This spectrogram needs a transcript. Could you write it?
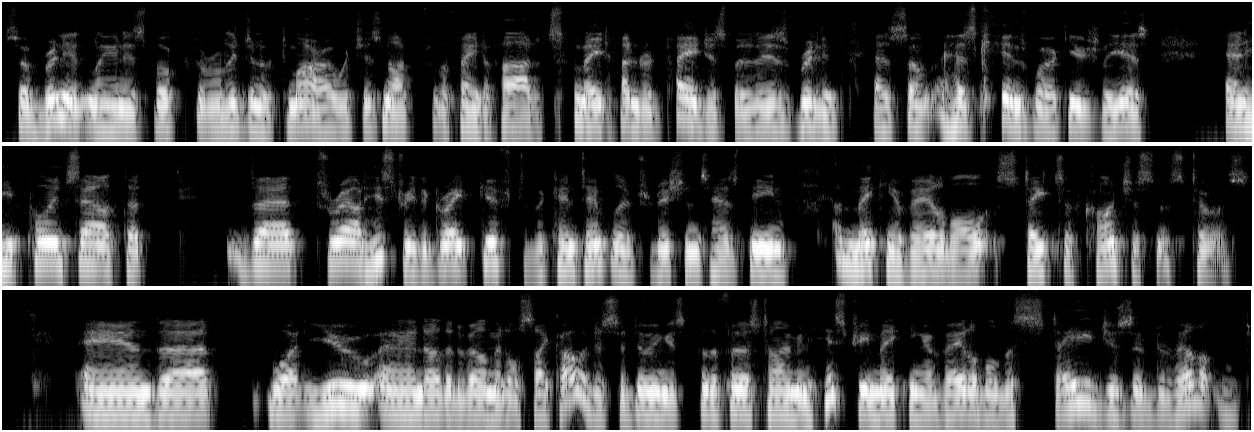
so brilliantly in his book The Religion of Tomorrow, which is not for the faint of heart. It's some 800 pages, but it is brilliant as some as Ken's work usually is. And he points out that that throughout history, the great gift of the contemplative traditions has been making available states of consciousness to us. And that what you and other developmental psychologists are doing is for the first time in history making available the stages of development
